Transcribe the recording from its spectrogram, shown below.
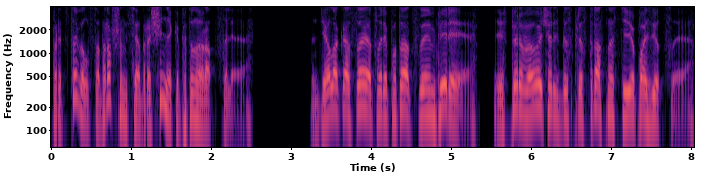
представил собравшимся обращение капитана Ратцеля. «Дело касается репутации Империи, и в первую очередь беспристрастности ее позиции.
